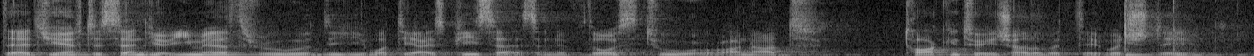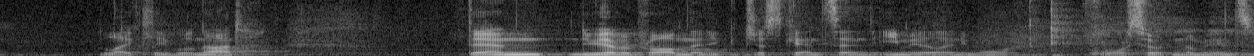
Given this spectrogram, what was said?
that you have to send your email through the, what the ISP says. And if those two are not talking to each other, which they likely will not, then you have a problem that you just can't send email anymore for certain domains.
